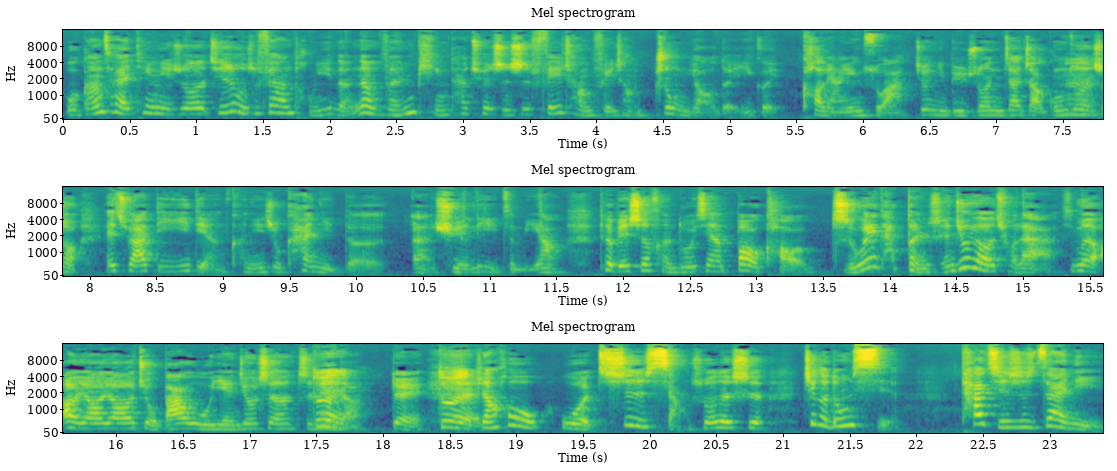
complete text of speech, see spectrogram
我刚才听你说，其实我是非常同意的。那文凭它确实是非常非常重要的一个考量因素啊。就你比如说你在找工作的时候，HR 第一点肯定就看你的呃学历怎么样。特别是很多现在报考职位，它本身就要求啦，什么二幺幺、九八五研究生之类的。对对。然后我是想说的是，这个东西。它其实，在你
